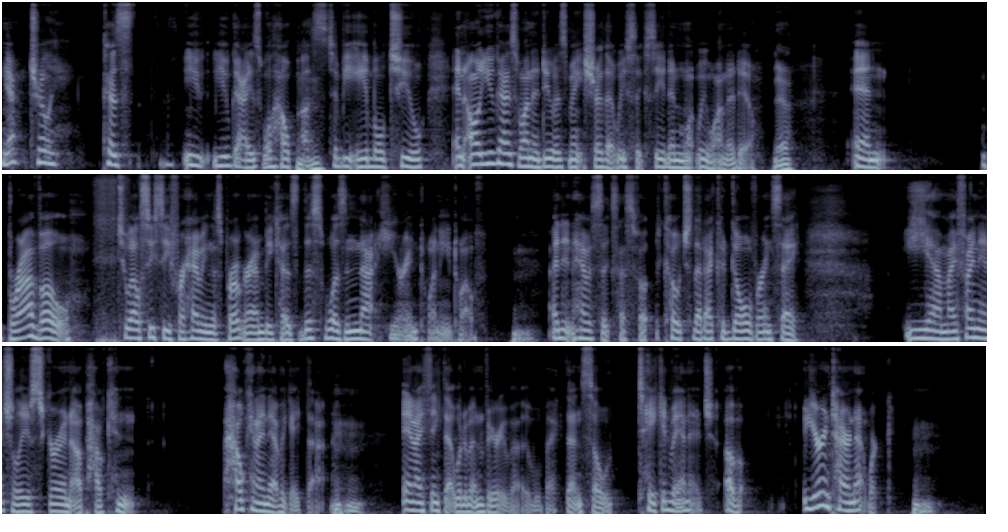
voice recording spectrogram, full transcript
yeah, truly, because you you guys will help us mm-hmm. to be able to, and all you guys want to do is make sure that we succeed in what we want to do. Yeah. And bravo to LCC for having this program because this was not here in 2012. Hmm. I didn't have a successful coach that I could go over and say, "Yeah, my financially is screwing up. How can how can I navigate that? Mm-hmm. And I think that would have been very valuable back then. So take advantage of your entire network hmm.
